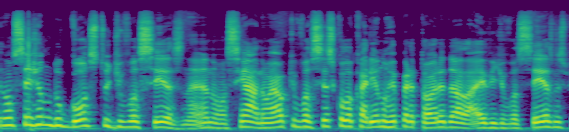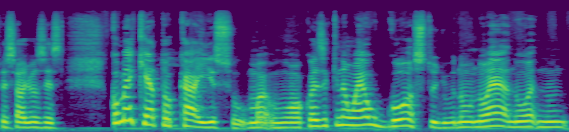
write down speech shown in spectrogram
não sejam do gosto de vocês, né? Não, assim, ah, não é o que vocês colocariam no repertório da live de vocês, no especial de vocês. Como é que é tocar isso? Uma, uma coisa que não é o gosto, de, não, não, é, não, não,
